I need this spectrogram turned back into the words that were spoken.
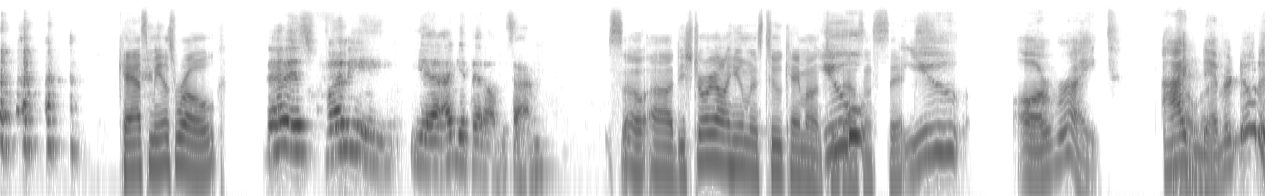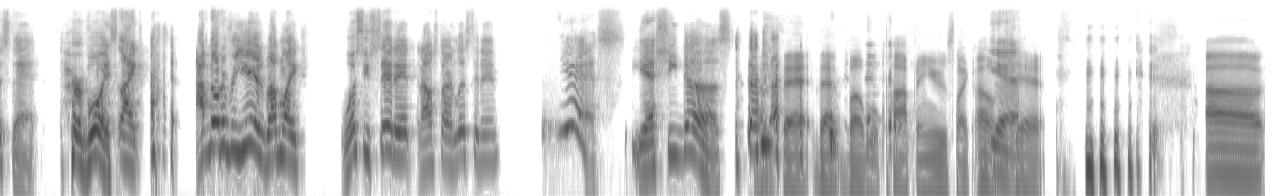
Cast me as Rogue. That is funny. Yeah, I get that all the time. So uh Destroy All Humans 2 came out in You 2006. you are right. I what? never noticed that. Her voice, like I've known her for years, but I'm like, once you said it and I'll start listening. Yes, yes, she does. like that that bubble popped and you was like, oh Yeah. shit. uh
